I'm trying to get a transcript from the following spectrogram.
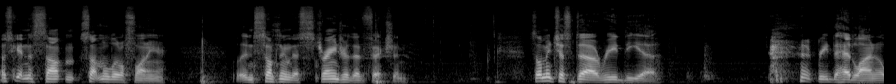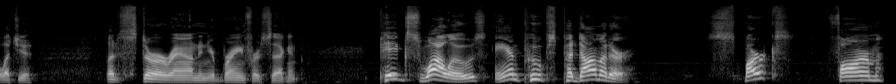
Let's get into something something a little funnier, and something that's stranger than fiction. So let me just uh, read the uh, read the headline and I'll let you let it stir around in your brain for a second. Pig swallows and poops pedometer. Sparks farm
